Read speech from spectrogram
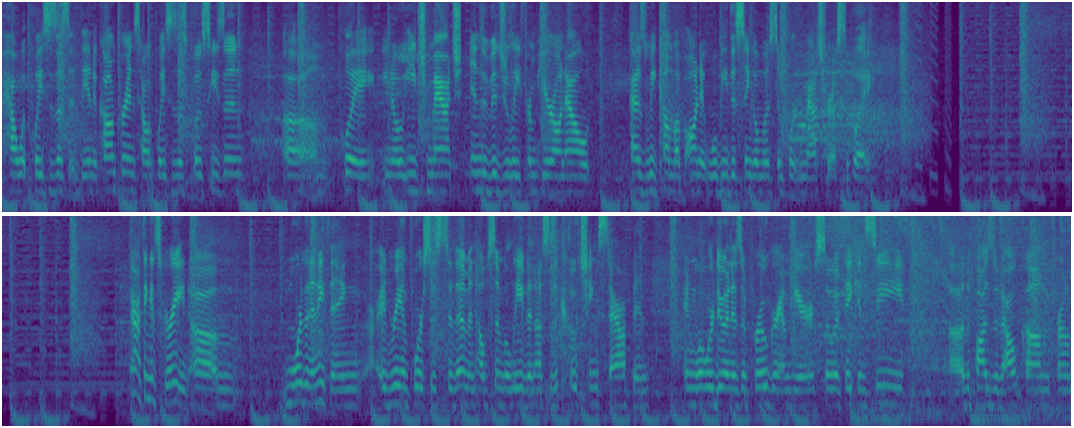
how it places us at the end of conference, how it places us postseason. Um, play, you know, each match individually from here on out as we come up on it will be the single most important match for us to play. I think it's great. Um, more than anything, it reinforces to them and helps them believe in us as a coaching staff and, and what we're doing as a program here. So if they can see uh, the positive outcome from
